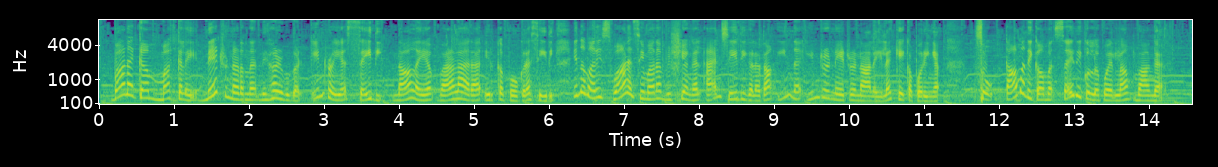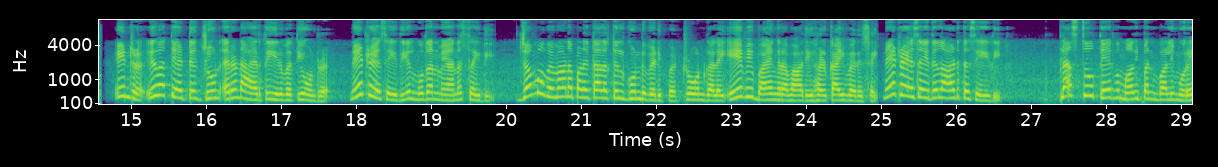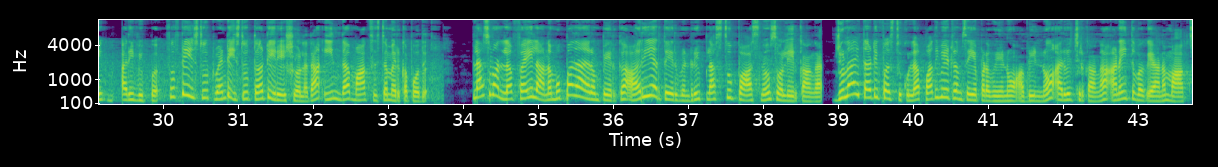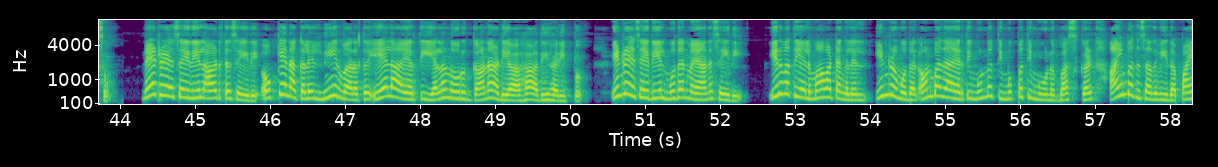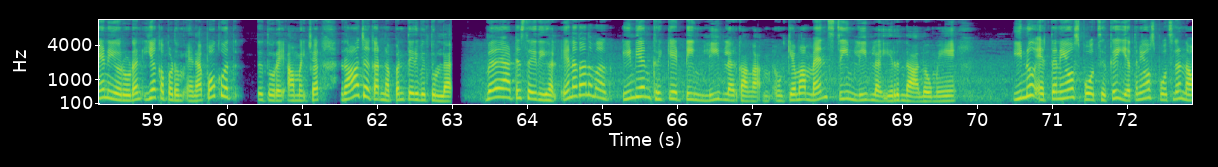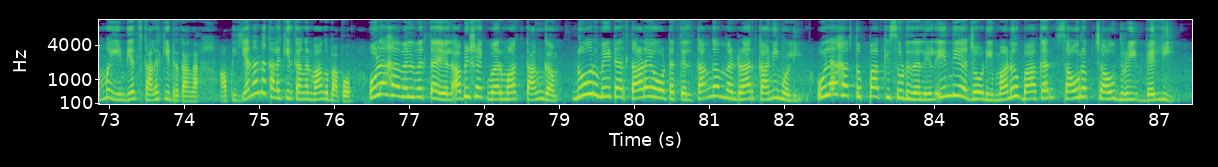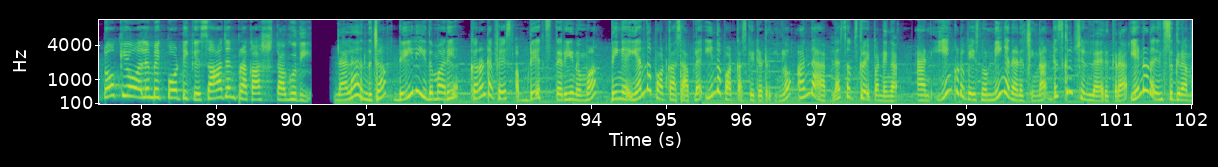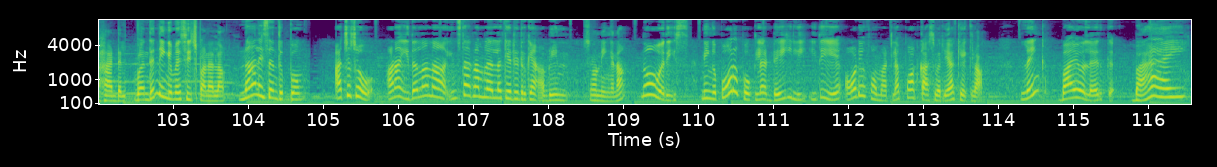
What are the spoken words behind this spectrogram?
வணக்கம் மக்களே நேற்று நடந்த நிகழ்வுகள். இன்றைய செய்தி நாளைய வரலாறா இருக்க போகிற செய்தி. இந்த மாதிரி சுவாரஸ்யமான விஷயங்கள் அண்ட் செய்திகளை தான் இந்த இன்று நேற்று நாளையில கேட்க போறீங்க. ஸோ தாமதிக்காம செய்திக்குள்ள போயிடலாம் வாங்க. இன்று இருபத்தி எட்டு ஜூன் இரண்டாயிரத்தி இருபத்தி ஒன்று. நேற்றைய செய்தியில் முதன்மையான செய்தி. ஜம்மு விமானப்படை தளத்தில் குண்டு வெடிப்பு ட்ரோன்களை ஏவி பயங்கரவாதிகள் கைவரிசை. நேற்றைய செய்தியில் அடுத்த செய்தி. ப்ளஸ் டூ தேர்வு மதிப்பெண் வழிமுறை அறிவிப்பு. Fifty is to twenty is to thirty ரேஷியோவில் தான் இந்த மார்க் சிஸ்டம் இருக்க போகுது. ப்ளஸ் ஒனில் ஃபெயில் ஆன முப்பதாயிரம் பேருக்கு அரியர் தேர்வின்றி ப்ளஸ் டூ பாஸ்னு சொல்லியிருக்காங்க. ஜூலை தேர்ட்டி ஃபர்ஸ்ட்டுக்குள்ளே பதிவேற்றம் செய்யப்பட வேணும் அப்படின்னும் அறிவிச்சிருக்காங்க அனைத்து வகையான மார்க்ஸும் நேற்றைய செய்தியில் அடுத்த செய்தி. ஒகேனக்கலில் நீர்வரத்து ஏழாயிரத்தி எழுநூறு கன அடியாக அதிகரிப்பு. இன்றைய செய்தியில் முதன்மையான செய்தி. இருபத்தி ஏழு மாவட்டங்களில் இன்று முதல் ஒன்பதாயிரத்தி முன்னூத்தி முப்பத்தி மூணு பஸ்கள் ஐம்பது சதவீத பயணியருடன் இயக்கப்படும் என போக்குவரத்து துறை அமைச்சர் ராஜகர்ணப்பன் தெரிவித்துள்ளார். விளையாட்டு செய்திகள். என்னதான் நம்ம இந்தியன் கிரிக்கெட் டீம் லீவ்ல இருக்காங்க. முக்கியமாக மென்ஸ் டீம் லீவ்ல இருந்தாலுமே இன்னும் எத்தனையோ ஸ்போர்ட்ஸ் இருக்கு. எத்தனையோ ஸ்போர்ட்ஸில் நம்ம இந்தியன்ஸ் கலக்கிட்டு இருக்காங்க. அப்படி என்னென்ன கலக்கியிருக்காங்கன்னு வாங்க பார்ப்போம் உலக வில்வித்தையில் அபிஷேக் வர்மா தங்கம். நூறு மீட்டர் தடை ஓட்டத்தில் தங்கம் வென்றார் கனிமொழி. உலக துப்பாக்கி சுடுதலில் இந்திய ஜோடி மனு பாகர் சௌரப் சௌத்ரி வெள்ளி. டோக்கியோ ஒலிம்பிக் போட்டிக்கு சாஜன் பிரகாஷ் தகுதி. நல்லா இருந்துச்சா? டெய்லி இது மாதிரி கரண்ட் அஃபேர்ஸ் அப்டேட்ஸ் தெரியணுமா? நீங்க எந்த பாட்காஸ்ட் ஆப்ல இந்த பாட்காஸ்ட் கேட்டுட்டு இருக்கீங்களோ அந்த ஆப்ல சப்ஸ்கிரைப் பண்ணுங்க. அண்ட் என் கூட பேசணும்னு நீங்க நினைச்சீங்கன்னா டிஸ்கிரிப்ஷன்ல இருக்கிற என்னோட இன்ஸ்டாகிராம் ஹேண்டில் வந்து நீங்க மெசேஜ் பண்ணலாம். நாளை சந்திப்போம். அச்சச்சோ ஆனால் இதெல்லாம் நான் இன்ஸ்டாகிராம்ல எல்லாம் கேட்டுட்ருக்கேன் அப்படின்னு சொன்னீங்கன்னா நோ வரிஸ் நீங்கள் போகிற போக்கில் டெய்லி இதையே ஆடியோ ஃபார்மேட்டில் பாட்காஸ்ட் வழியாக கேட்கலாம். லிங்க் பயோவில் இருக்குது பாய்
